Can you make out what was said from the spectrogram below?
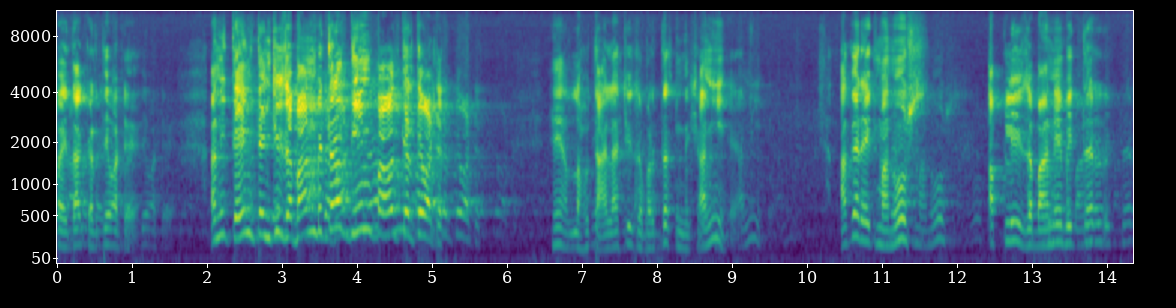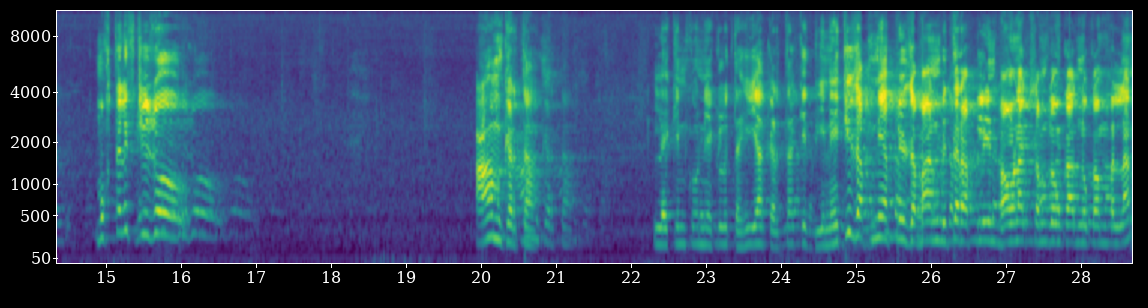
پیدا کرتے واٹے۔ انی تین تینچی زبان بتر دین پاوت کرتے واٹے۔ ہے اللہ تعالی چی زبردست نشانی ہے۔ اگر ایک مانوس اپلی زبانیں بتر مختلف چیزوں عام کرتا۔ لیکن کو نیکلو تہیہ کرتا کہ دینے چیز اپنی اپنی زبان بتر اپنی بھاونک سمجھوں کا نکم بلان۔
